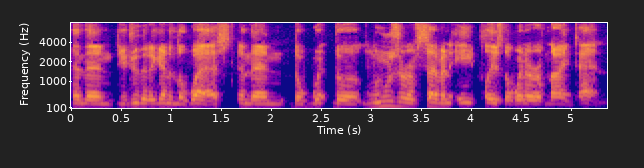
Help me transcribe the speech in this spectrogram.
and then you do that again in the West, and then the the loser of seven eight plays the winner of nine ten.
